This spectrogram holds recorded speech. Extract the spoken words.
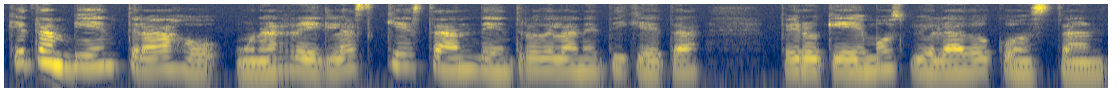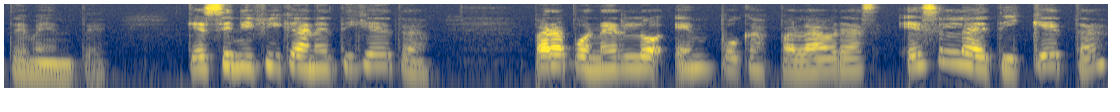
que también trajo unas reglas que están dentro de la etiqueta, pero que hemos violado constantemente. ¿Qué significa etiqueta? Para ponerlo en pocas palabras, es la etiqueta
